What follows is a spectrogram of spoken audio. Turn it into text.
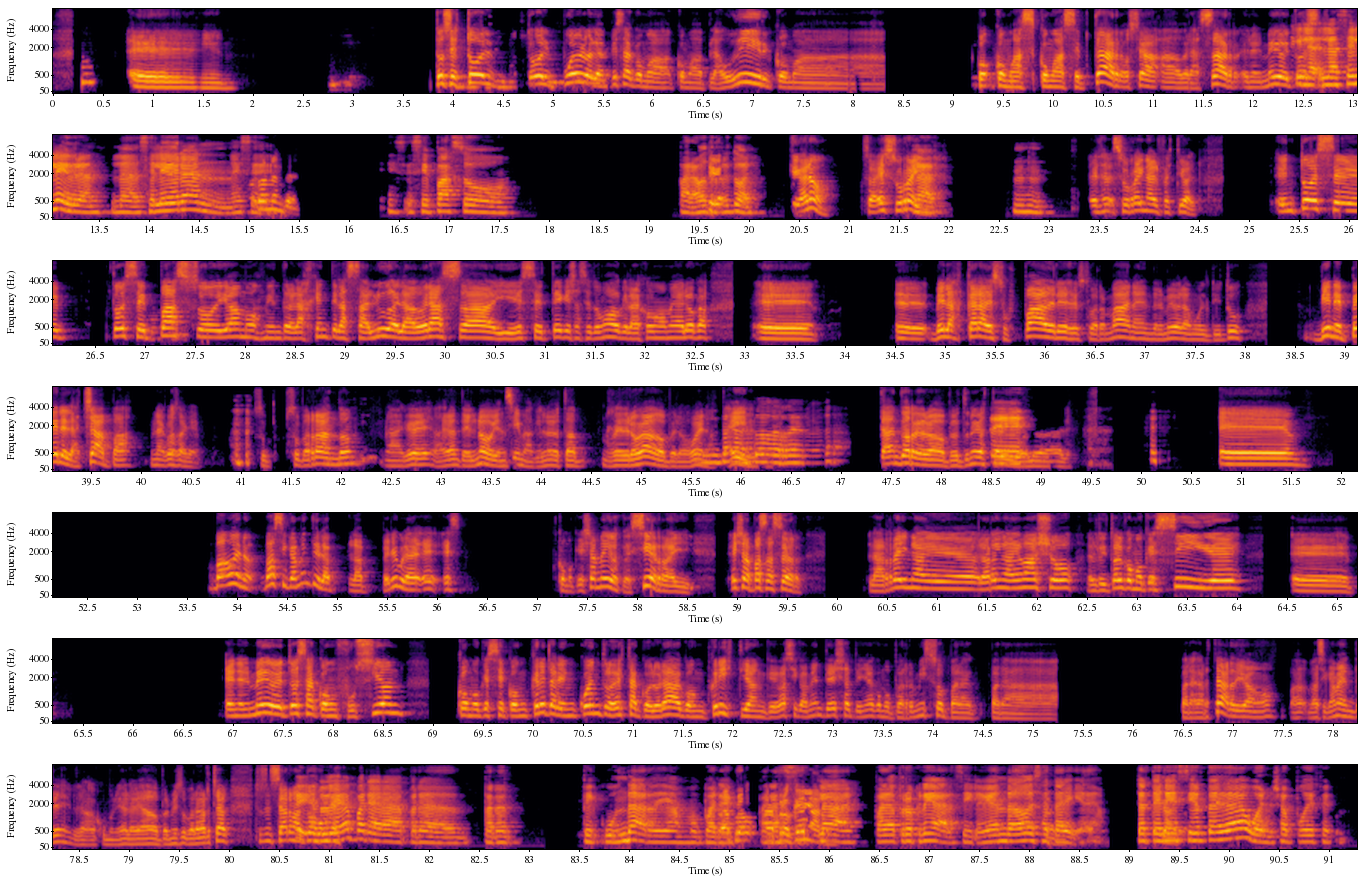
Eh, entonces todo el, todo el pueblo la empieza como a, como a aplaudir, como a, como, como aceptar, o sea, a abrazar en el medio de todo Y la, ese- la celebran, la celebran ese, ese, ese paso para otro ritual. Que ganó. O sea, es su reina. Claro. Es su reina del festival. En todo ese, todo ese paso, digamos, mientras la gente la saluda y la abraza, y ese té que ella se tomó, que la dejó como media loca, eh, eh, ve las caras de sus padres, de su hermana, en el medio de la multitud. Viene Pere la chapa, una cosa que súper random, nada que ver, adelante del novio encima, que el novio está redrogado, pero bueno, está ahí. Estaban todos re drogados. Tanto redrogado, pero tu novio está ahí, boludo, dale. Eh, bueno, básicamente la, la película e- es, como que ya medio que cierra ahí. Ella pasa a ser la reina de, la reina de mayo, el ritual como que sigue. eh, en el medio de toda esa confusión, como que se concreta el encuentro de esta colorada con Christian, que básicamente ella tenía como permiso para, para, para garchar, digamos, básicamente. La comunidad le había dado permiso para garchar. Entonces se arma Sí, todo en como una- realidad para, para, para fecundar, digamos, para, Para pro- para procrear. claro, para procrear, sí, le habían dado esa Claro. tarea, digamos. Ya tenés Claro. cierta edad, bueno, ya podés fecundar,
